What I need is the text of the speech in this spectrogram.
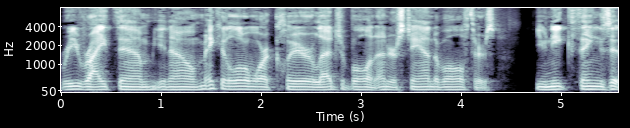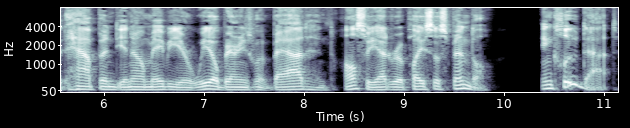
rewrite them, you know, make it a little more clear, legible and understandable. If there's unique things that happened. You know, maybe your wheel bearings went bad and also you had to replace a spindle. Include that,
